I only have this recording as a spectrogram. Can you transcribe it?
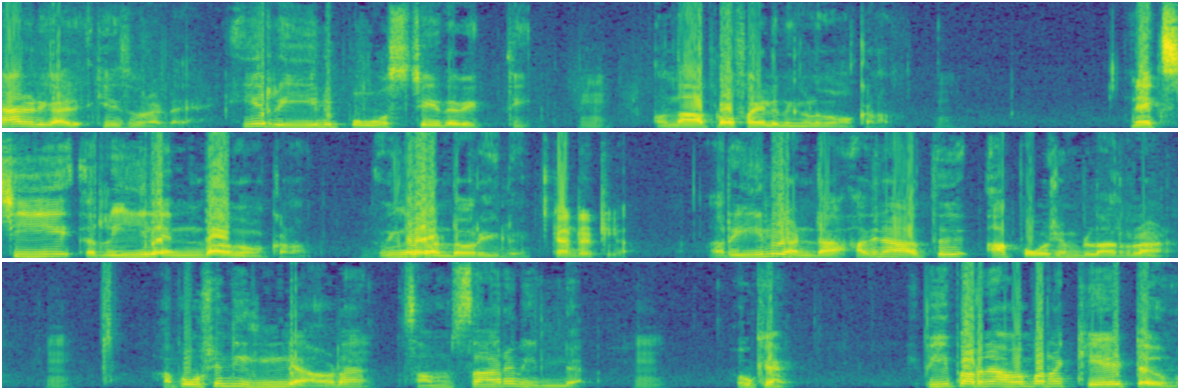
ഞാനൊരു കാര്യം കേസ് പറയട്ടെ. ഈ റീൽ പോസ്റ്റ് ചെയ്ത വ്യക്തി ഒന്ന് ആ പ്രൊഫൈൽ നിങ്ങൾ നോക്കണം. നെക്സ്റ്റ് ഈ റീൽ എന്താ നോക്കണം. നിങ്ങൾ കണ്ടോ റീൽ കണ്ടിട്ടില്ല. റീൽ കണ്ട അതിനകത്ത് ആ പോർഷൻ ബ്ലറാണ് ആ പോർഷൻ ഇല്ല അവിടെ സംസാരം ഇല്ല ഓക്കെ ഇപ്പൊ ഈ പറഞ്ഞ അവൻ പറഞ്ഞ കേ ടേം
